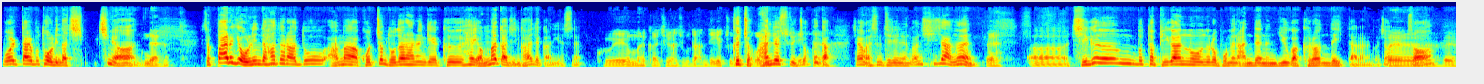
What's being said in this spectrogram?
3월 달부터 올린다 치, 치면 네. 그래서 빠르게 올린다 하더라도 아마 고점 도달하는 게 그 해 연말까지는 가야 될 거 아니겠어요? 그 해 연말까지 가지고도 안 되겠죠. 그렇죠. 안 될 수도 있죠. 그러니까 제가 말씀드리는 건 시장은 네. 어, 지금부터 비관론으로 보면 안 되는 이유가 그런 데 있다라는 거죠. 네. 그래서 네.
